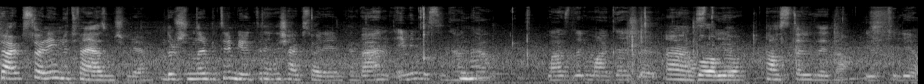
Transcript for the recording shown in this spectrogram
Şarkı söyleyin lütfen yazmış biri. Dur şunları bitirin birlikte seninle şarkı söyleyelim kanka. Ben emin misin kanka? Bazılarım arkadaşlar Ha hastayım, doğru. Hastayız dedi. Yırtılıyor.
